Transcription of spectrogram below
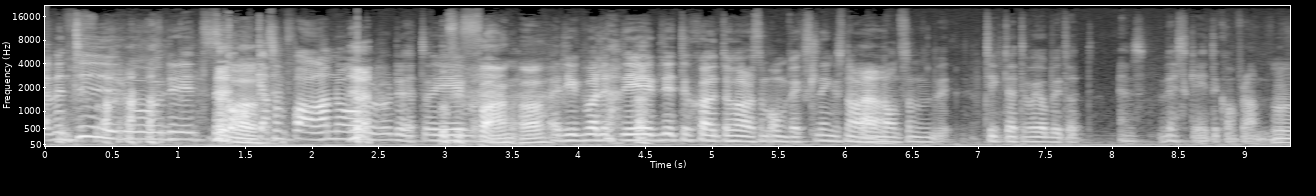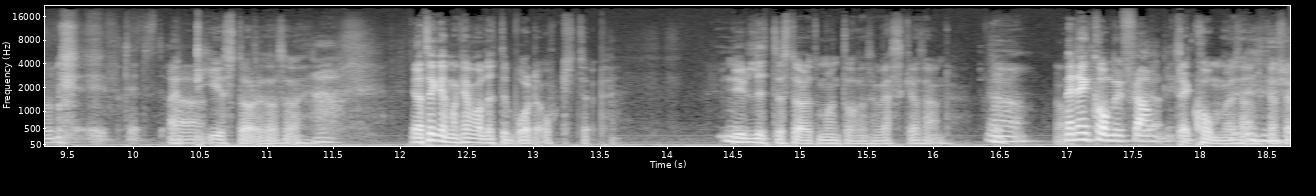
äventyr och det skakade som fan och, och du vet. Och det, fan, ja. det, var lite, det är lite skönt att höra som omväxling snarare Ja. än någon som tyckte att det var jobbigt att ens väska inte kom fram Mm. för tidigt. Nej, det är störigt alltså. Jag tänker att man kan vara lite både och typ. Det är ju Mm. lite störigt om man inte har sin väska sen. Ja. Ja. Men den kommer fram Det liksom. kommer sen kanske.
